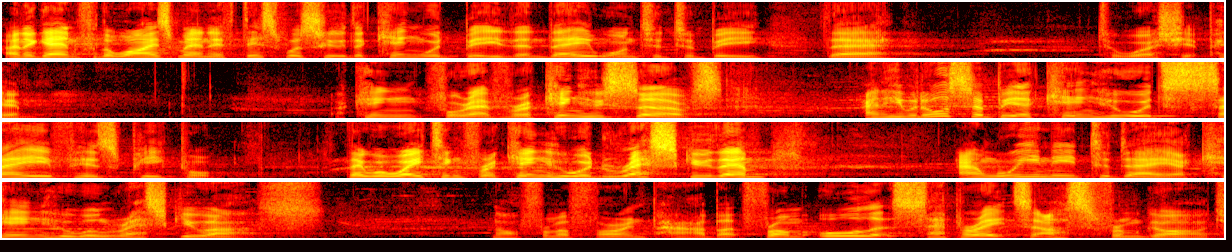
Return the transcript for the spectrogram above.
And again, for the wise men, if this was who the king would be, then they wanted to be there to worship him. A king forever, a king who serves. And he would also be a king who would save his people. They were waiting for a king who would rescue them. And we need today a king who will rescue us, not from a foreign power, but from all that separates us from God.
